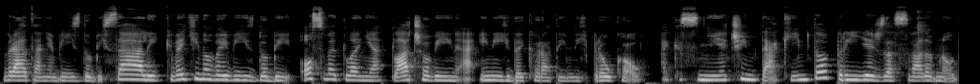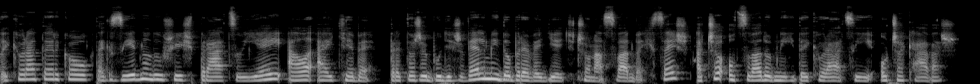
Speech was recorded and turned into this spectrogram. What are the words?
vrátane výzdoby sály, kvetinovej výzdoby, osvetlenia, tlačovín a iných dekoratívnych prvkov. Ak s niečím takýmto prídeš za svadobnou dekoratérkou, tak zjednodušíš prácu jej, ale aj tebe, pretože budeš veľmi dobre vedieť, čo na svadbe chceš a čo od svadobných dekorácií očakávaš.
